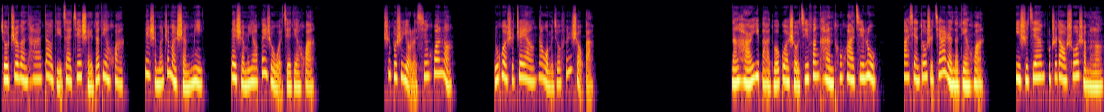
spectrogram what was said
就质问她到底在接谁的电话，为什么这么神秘，为什么要背着我接电话？是不是有了新欢了？如果是这样，那我们就分手吧。男孩一把夺过手机，翻看通话记录，发现都是家人的电话，一时间不知道说什么了。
